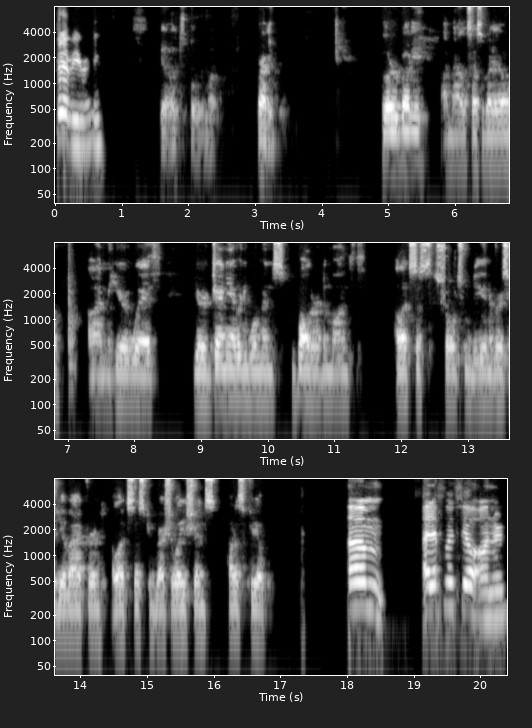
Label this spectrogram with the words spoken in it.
Whenever you're ready. Yeah, let's pull them up. All right. Hello, everybody. I'm Alex Acevedo. I'm here with your January Women's Baller of the Month, Alexis Schultz from the University of Akron. Alexis, congratulations. How does it feel? Um, I definitely feel honored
